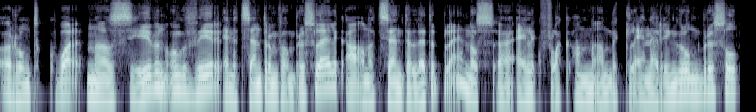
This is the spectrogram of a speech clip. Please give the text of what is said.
rond kwart na zeven ongeveer, in het centrum van Brussel eigenlijk, aan het Saint-Heletteplein, dat is uh, eigenlijk vlak aan, aan de kleine ring rond Brussel,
